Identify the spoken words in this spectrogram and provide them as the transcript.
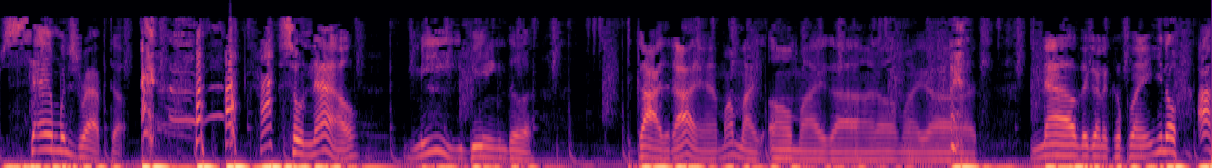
sandwich wrapped up. so now, me being the guy that I am, I'm like, oh my god, oh my god. now they're gonna complain. You know, I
